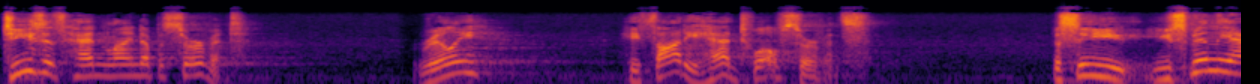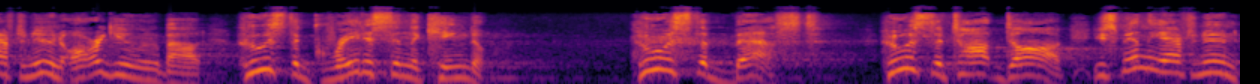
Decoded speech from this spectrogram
Jesus hadn't lined up a servant. Really? He thought he had 12 servants. But see, you spend the afternoon arguing about who is the greatest in the kingdom, who is the best, who is the top dog. You spend the afternoon,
